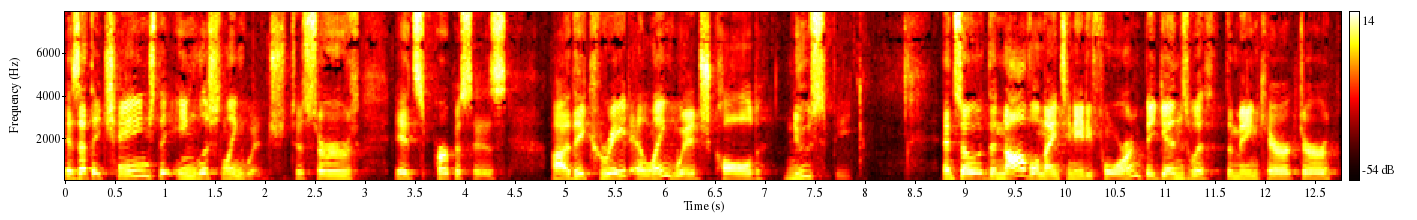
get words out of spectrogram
is that they change the English language to serve its purposes. Uh, they create a language called Newspeak. And so the novel 1984 begins with the main character,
